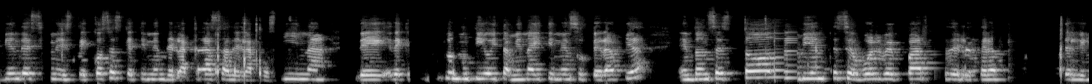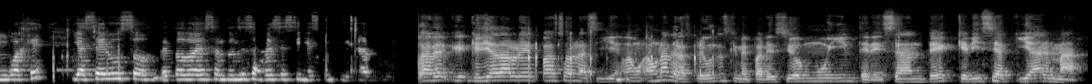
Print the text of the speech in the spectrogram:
bien decían, este, cosas que tienen de la casa, de la cocina, de, de que con un tío y también ahí tienen su terapia. Entonces, todo el ambiente se vuelve parte de la terapia del lenguaje y hacer uso de todo eso. Entonces, a veces sí es complicado. A ver, quería darle paso a la siguiente, a una de las preguntas que me pareció muy interesante, que dice aquí Alma,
